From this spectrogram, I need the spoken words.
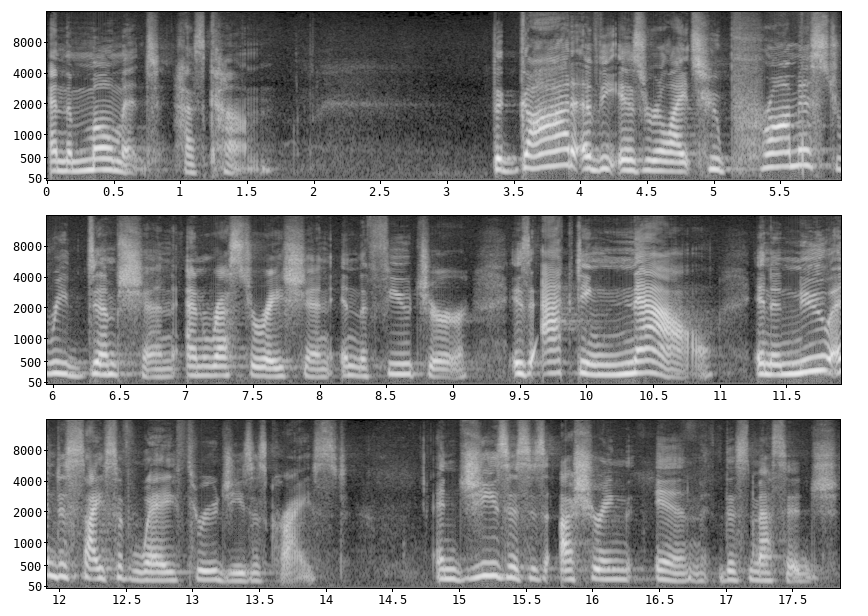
and the moment has come. The God of the Israelites, who promised redemption and restoration in the future, is acting now in a new and decisive way through Jesus Christ. And Jesus is ushering in this message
